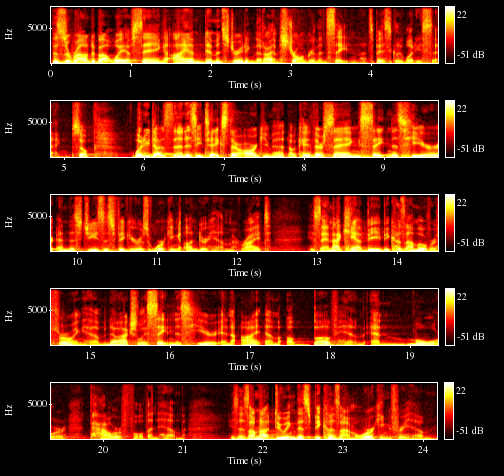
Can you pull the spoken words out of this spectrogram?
this is a roundabout way of saying, I am demonstrating that I am stronger than Satan. That's basically what he's saying. So, what he does then is he takes their argument, okay, they're saying Satan is here and this Jesus figure is working under him, right? He's saying that can't be because I'm overthrowing him. No, actually, Satan is here and I am above him and more powerful than him. He says, I'm not doing this because I'm working for him.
